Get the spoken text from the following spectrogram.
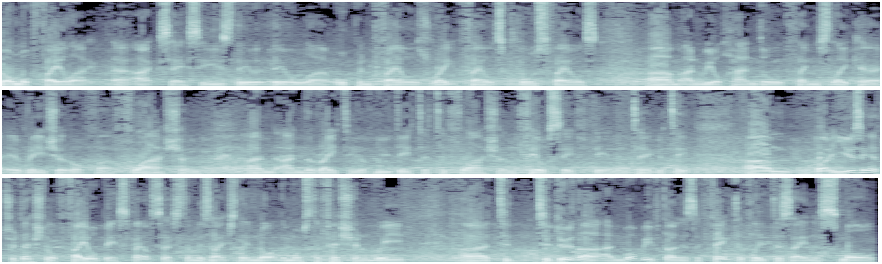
normal file ac- uh, accesses. They, will uh, open files, write files, close files, um, and we'll handle things like uh, erasure of Flash and, and, and the writing of new data to Flash and fail safety and integrity. Um, but using a traditional file based file system is actually not the most efficient way uh, to, to do that. And what we've done is effectively design a small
